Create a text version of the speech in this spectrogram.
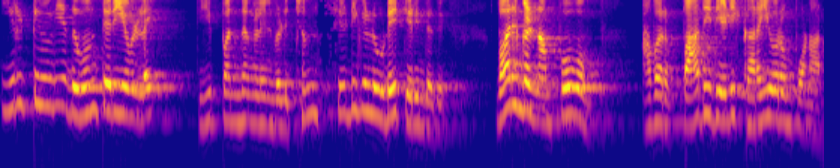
இருட்டில் எதுவும் தெரியவில்லை. தீப்பந்தங்களின் வெளிச்சம் செடிகளூடே தெரிந்தது. வாருங்கள் நாம் போவோம். அவர் பாதை தேடி கரையோரம் போனார்.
